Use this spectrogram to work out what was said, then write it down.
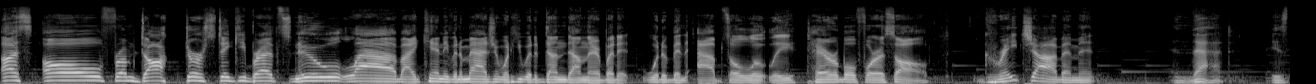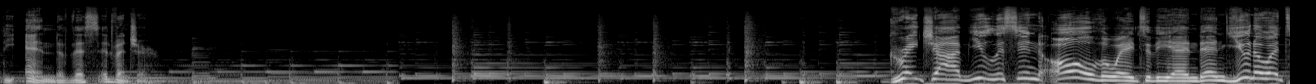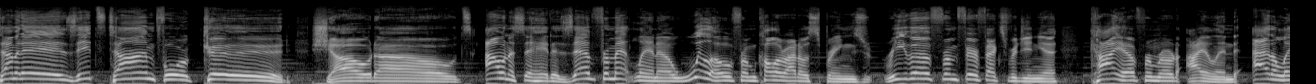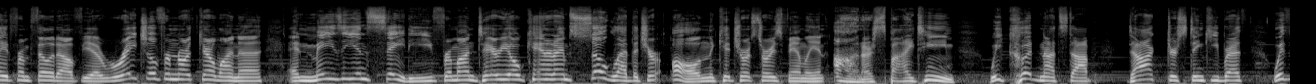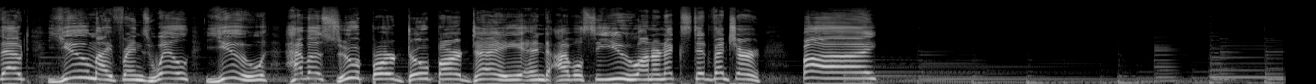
us all from Dr. Stinky Breath's new lab. I can't even imagine what he would have done down there, but it would have been absolutely terrible for us all. Great job, Emmett. And that is the end of this adventure. Great job. You listened all the way to the end, and you know what time it is. It's time for good shout outs. I want to say hey to Zeb from Atlanta, Willow from Colorado Springs, Riva from Fairfax, Virginia, Kaya from Rhode Island, Adelaide from Philadelphia, Rachel from North Carolina, and Maisie and Sadie from Ontario, Canada. I'm so glad that you're all in the Kid Short Stories family and on our spy team. We could not stop Dr. Stinky Breath without you, my friends. Well, you have a super duper day, and I will see you on our next adventure. Bye.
